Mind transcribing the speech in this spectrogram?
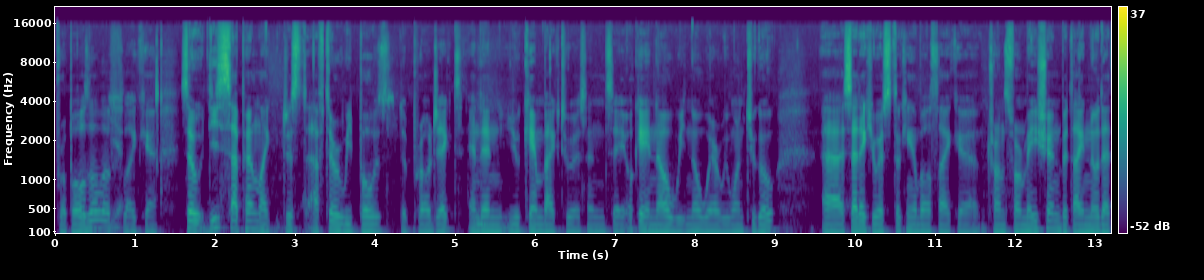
proposal of Yeah. like. Uh, so this happened like just after we paused the project, and then you came back to us and say, okay, now we know where we want to go. Uh, Sadek, you was talking about like uh, transformation, but I know that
